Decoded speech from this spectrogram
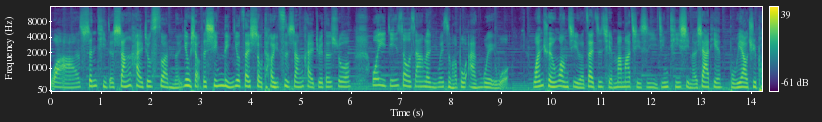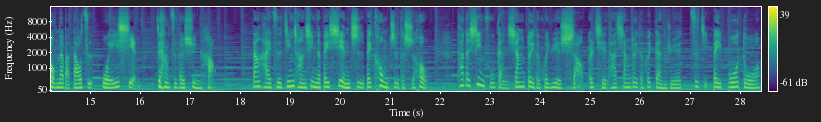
哇，身体的伤害就算了，幼小的心灵又再受到一次伤害，觉得说我已经受伤了，你为什么不安慰我？完全忘记了，在之前妈妈其实已经提醒了夏天不要去碰那把刀子，危险这样子的讯号。当孩子经常性的被限制、被控制的时候，他的幸福感相对的会越少，而且他相对的会感觉自己被剥夺。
